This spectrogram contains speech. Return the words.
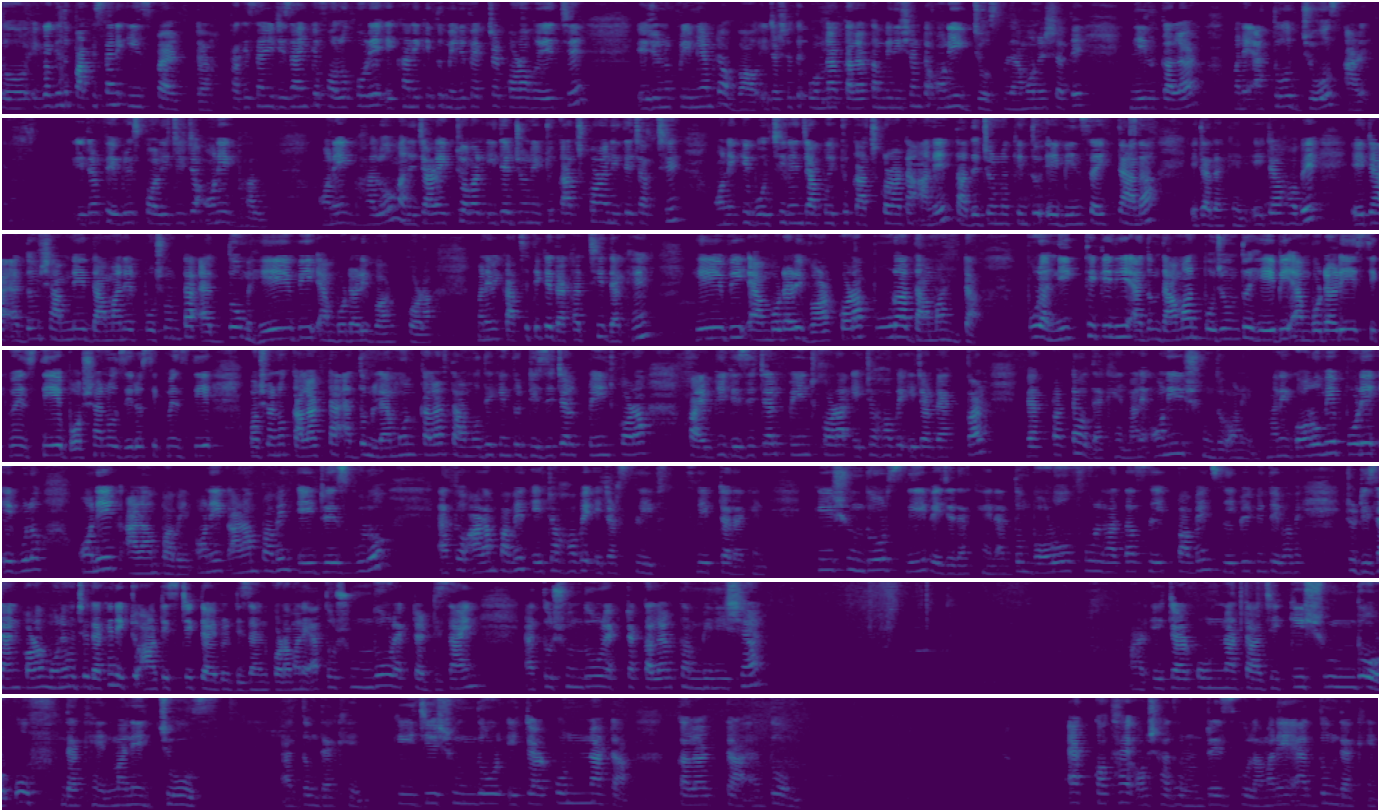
তো এগুলো কিন্তু পাকিস্তানি ইন্সপায়ার্ডটা পাকিস্তানি ডিজাইনকে ফলো করে এখানে কিন্তু ম্যানুফ্যাকচার করা হয়েছে। এই জন্য প্রিমিয়ামটা বাও এটার সাথে ওনার কালার কম্বিনেশনটা অনেক জোস লেমনের সাথে নীল কালার মানে এত জোস আর এটার ফেব্রিক্স কোয়ালিটিটা অনেক ভালো। অনেক ভালো। মানে যারা একটু আবার ঈদের জন্য একটু কাজ করা নিতে চাচ্ছে, অনেকে বলছিলেন যে, আপু, একটু কাজ করাটা আনেন। তাদের জন্য কিন্তু এই বিন সাইডটা আনা। এটা দেখেন, এটা হবে, এটা একদম সামনে দামানের পোষণটা একদম হেভি এম্ব্রয়ডারি ওয়ার্ক করা। মানে আমি কাছে থেকে দেখাচ্ছি, দেখেন, হেভি এম্ব্রয়ডারি ওয়ার্ক করা, পুরা দামানটা। পুরা নিক থেকে নিয়ে একদম দামান পর্যন্ত হেভি এম্ব্রয়ডারি সিকোয়েন্স দিয়ে, বসানো জিরো সিকোয়েন্স দিয়ে, বসানো কালারটা একদম লেমন কালার তার মধ্যে কিন্তু ডিজিটাল প্রিন্ট করা ফাইভ ডি ডিজিটাল প্রিন্ট করা, এটা হবে এটার ব্যাক পার্ট ব্যাক পার্টটাও দেখেন মানে অনেক সুন্দর, অনেক মানে গরমে পরে এগুলো অনেক আরাম পাবেন, অনেক আরাম পাবেন এই ড্রেসগুলো এত আরাম পাবেন, এটা হবে এটার স্লিভ স্লিভটা দেখেন। কি সুন্দর স্লিপ এই যে দেখেন, একদম বড় ফুল হাতা স্লিপ পাবেন। স্লিপে কিন্তু এভাবে একটু ডিজাইন করা। মনে হচ্ছে, দেখেন, একটু আর্টিস্টিক টাইপের ডিজাইন করা। মানে এত সুন্দর একটা ডিজাইন এত সুন্দর একটা কালার কম্বিনেশন আর এটার ওড়নাটা যে কি সুন্দর, উফ, দেখেন মানে জোস। একদম দেখেন, কি যে সুন্দর এটার ওড়নাটা কালারটা একদম। এক কথায় অসাধারণ ড্রেসগুলা মানে একদম দেখেন।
